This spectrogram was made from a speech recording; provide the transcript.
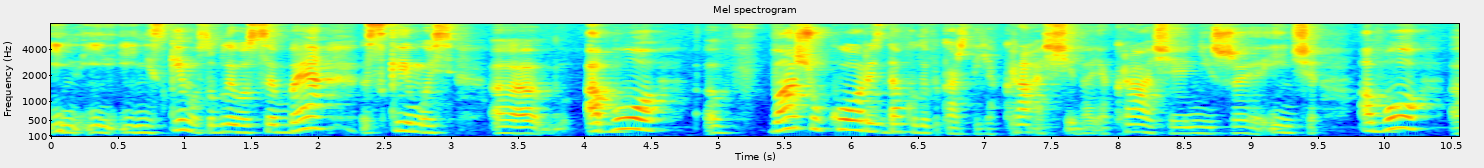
і, і, і ні з ким, особливо себе з кимось, е, або в вашу користь, да, коли ви кажете, я краще, да, я краще, ніж інші, або е,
